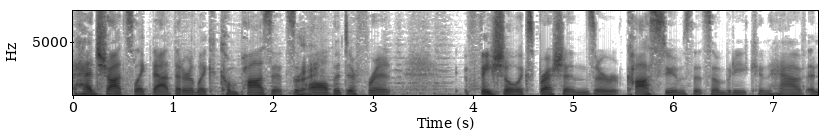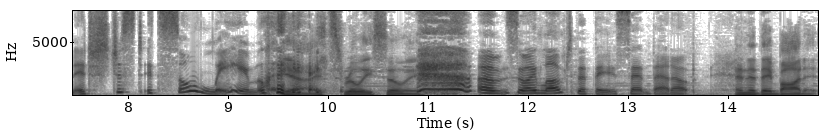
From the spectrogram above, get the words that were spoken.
headshots like that that are like composites of Right. all the different facial expressions or costumes that somebody can have and it's just it's so lame. yeah, it's really silly. um so I loved that they sent that up. and that they bought it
